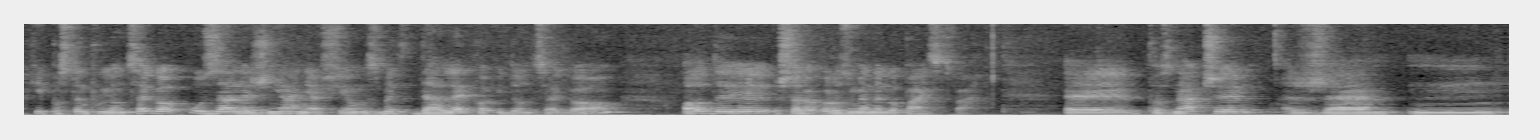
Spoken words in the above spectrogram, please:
Takiego postępującego uzależniania się zbyt daleko idącego od szeroko rozumianego państwa. To znaczy, że mm,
